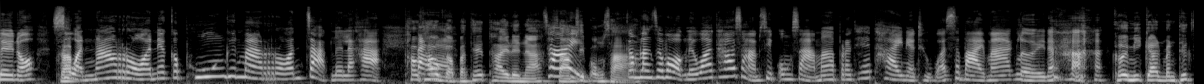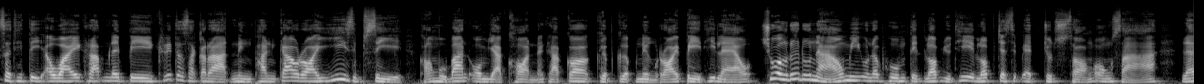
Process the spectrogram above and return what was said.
เลยเนาะครับส่วนหน้าร้อนเนี่ยก็พุ่งขึ้นมาร้อนจัดเลยล่ะค่ะ เท่าแต่เท่ากับประเทศไทยเลยนะใช่30 องศากำลังจะบอกเลยว่าถ้า 30 องศามาประเทศไทยเนี่ยถือว่าสบายมากเลยนะคะ เคยมีการบันทึกสถิติเอาไว้ครับ ในปีคริสตศักราช 1924 ของหมู่บ้านโอมยาคอนนะครับ ก็เกือบเกือบ100 ปีที่แล้ว ช่วงฤดูหนาวมีอุณหภูมิติดลบอยู่ที่ลบ71.2 องศา และ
